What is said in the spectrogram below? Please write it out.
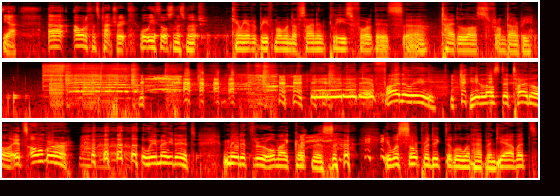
yeah. Uh, I want to come to Patrick. What were your thoughts on this match? Can we have a brief moment of silence, please, for this uh, title loss from Darby? Finally, he lost the title. It's over. Oh. we made it. We made it through. Oh my goodness. it was so predictable what happened. Yeah, but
